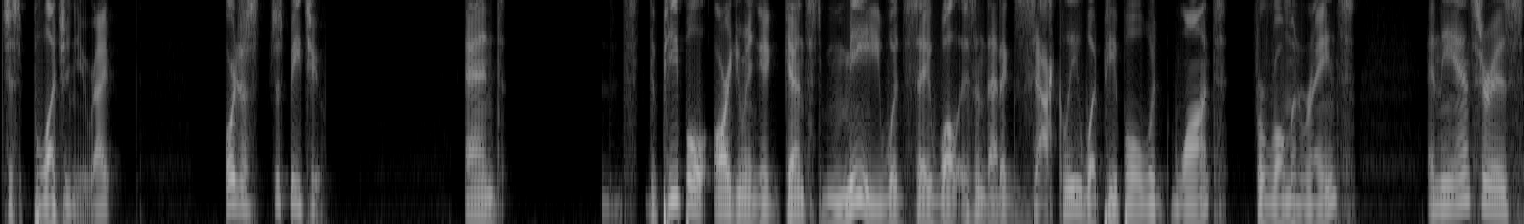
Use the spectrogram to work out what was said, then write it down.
just bludgeon you, right? Or just just beat you. And the people arguing against me would say, well, isn't that exactly what people would want for Roman Reigns? And the answer is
